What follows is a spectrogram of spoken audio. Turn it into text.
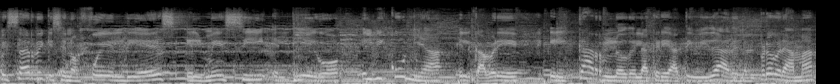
A pesar de que se nos fue el 10, el Messi, el Diego, el Vicuña, el Cabré, el Carlo de la creatividad en el programa,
